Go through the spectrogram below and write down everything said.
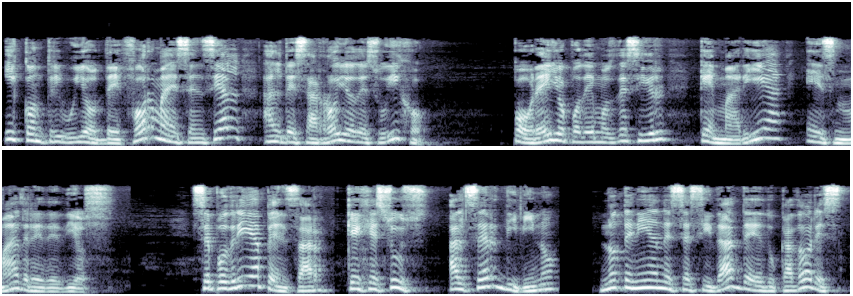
y contribuyó de forma esencial al desarrollo de su Hijo. Por ello podemos decir que María es Madre de Dios. Se podría pensar que Jesús, al ser divino, no tenía necesidad de educadores,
